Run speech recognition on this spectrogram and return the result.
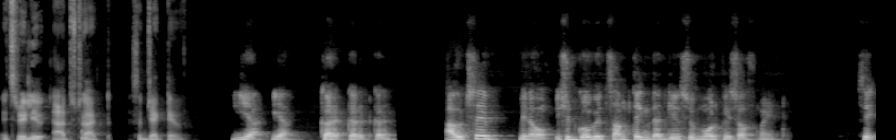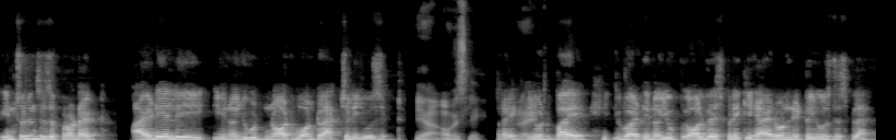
it's really abstract subjective. Yeah yeah. Correct correct correct. I would say you know you should go with something that gives you more peace of mind. See insurance is a product ideally you know you would not want to actually use it yeah obviously right, right. you would buy but you know you always pray hey i don't need to use this plan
